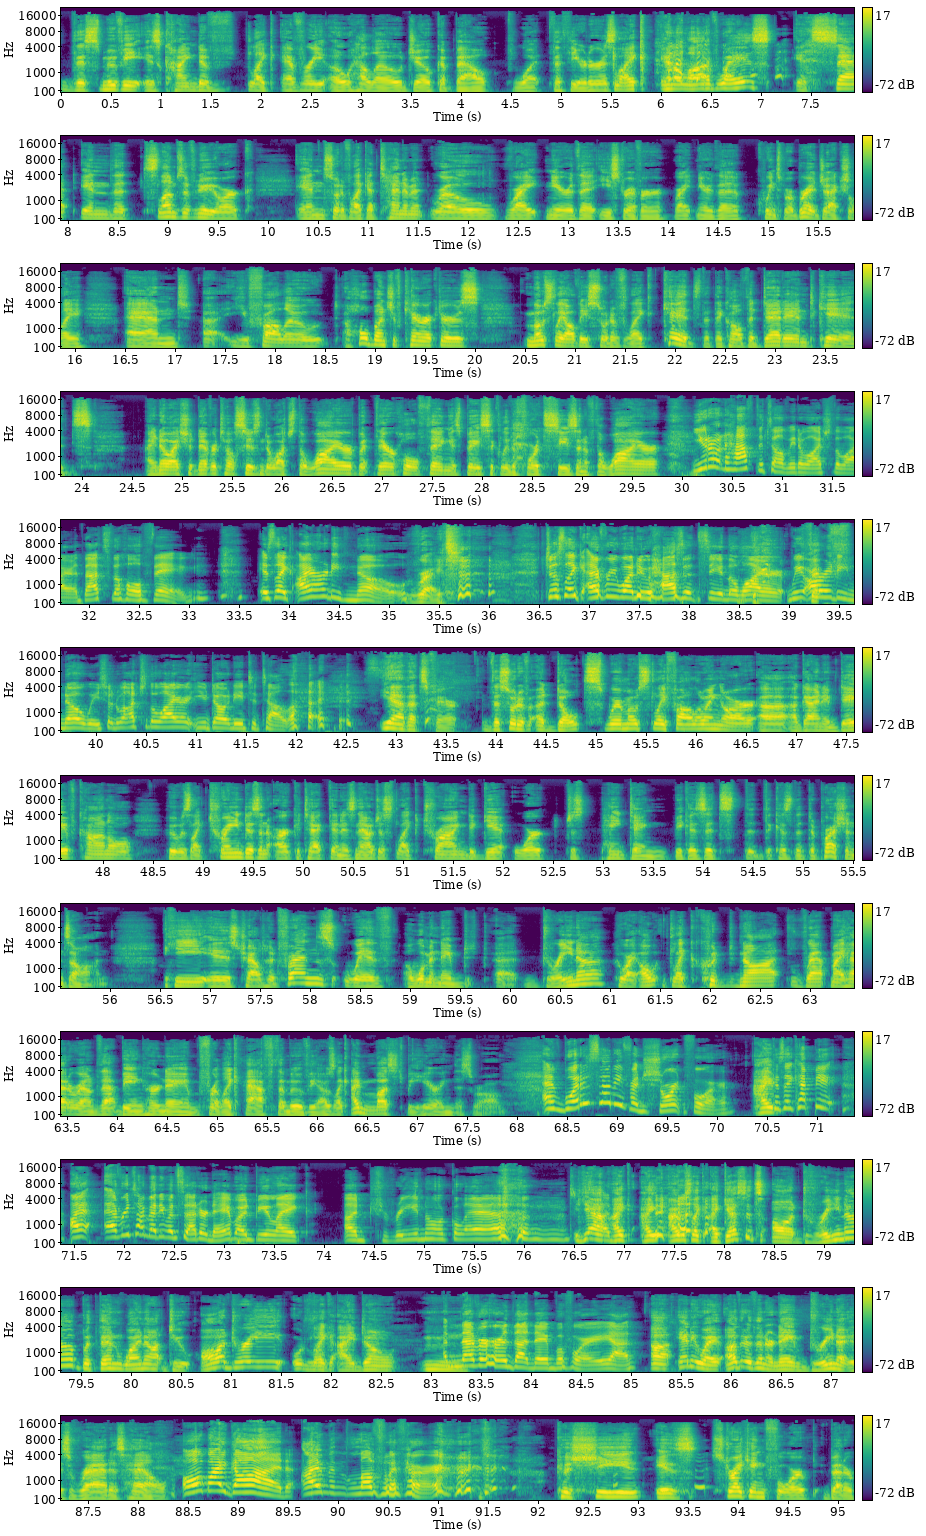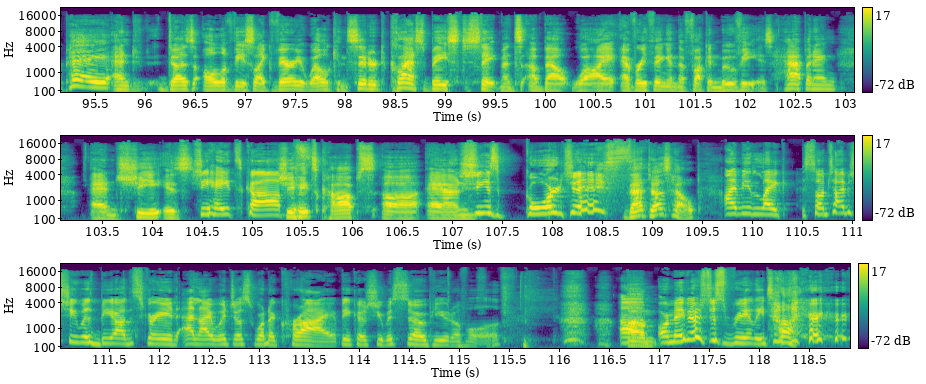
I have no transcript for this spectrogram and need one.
this movie is kind of like every oh hello joke about what the theater is like in a lot of ways it's set in the slums of new york in sort of like a tenement row right near the east river right near the queensboro bridge actually and uh, you follow a whole bunch of characters mostly all these sort of like kids that they call the dead end kids. I know I should never tell Susan to watch The Wire, but their whole thing is basically the fourth season of The Wire. You don't have to tell me to watch The Wire. That's the whole thing. It's like I already know. Right. Just like everyone who hasn't seen The Wire, we already know we should watch The Wire. You don't need to tell us. yeah, that's fair. The sort of adults we're mostly following are uh, a guy named Dave Connell, who was like trained as an architect and is now just like trying to get work just painting because it's the, because the depression's on. He is childhood friends with a woman named uh, Drina, who I al- like could not wrap my head around that being her name for like half the movie. I was like, I must be hearing this wrong. And what is that even short for? I Because I kept being, I every time anyone said her name, I'd be like adrenal gland. Yeah, Ad- I, I, I was like, I guess it's Audrina, but then why not do Audrey? Or like, I don't. mm. I've never heard that name before. Yeah. Uh, anyway, other than her name, Drina is rad as hell Oh my god, I'm in love with her. because she is striking for better pay and does all of these like very well considered class based statements about why everything in the fucking movie is happening, and she is she hates cops. she hates cops, uh, and She is gorgeous. that does help. I mean, like sometimes she would be on screen and I would just want to cry because she was so beautiful. Um, Um, or maybe I was just really tired.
